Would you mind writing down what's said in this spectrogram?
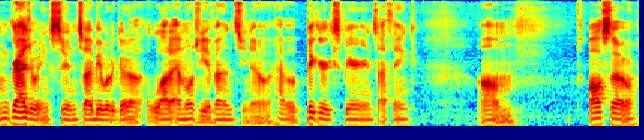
I'm graduating soon, so I'd be able to go to a lot of MLG events. You know, have a bigger experience. I think. Um, also,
